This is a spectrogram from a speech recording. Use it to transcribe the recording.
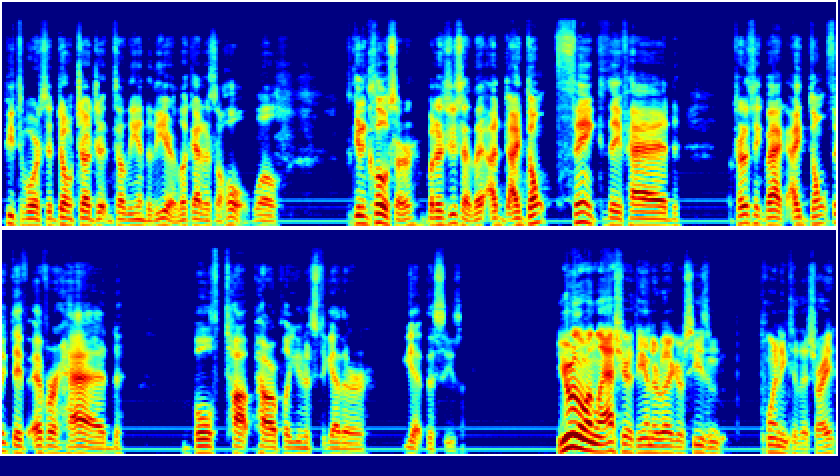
Pete DeBoer said, "Don't judge it until the end of the year. Look at it as a whole." Well, it's getting closer, but as you said, I, I don't think they've had. I'm trying to think back. I don't think they've ever had both top power play units together yet this season. You were the one last year at the end of regular season pointing to this, right?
